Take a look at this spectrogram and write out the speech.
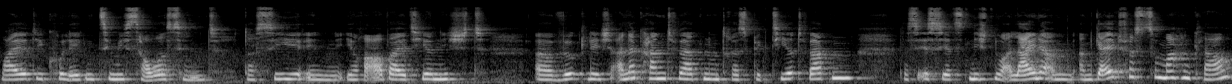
weil die Kollegen ziemlich sauer sind, dass sie in ihrer Arbeit hier nicht äh, wirklich anerkannt werden und respektiert werden. Das ist jetzt nicht nur alleine am, am Geld festzumachen, klar,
